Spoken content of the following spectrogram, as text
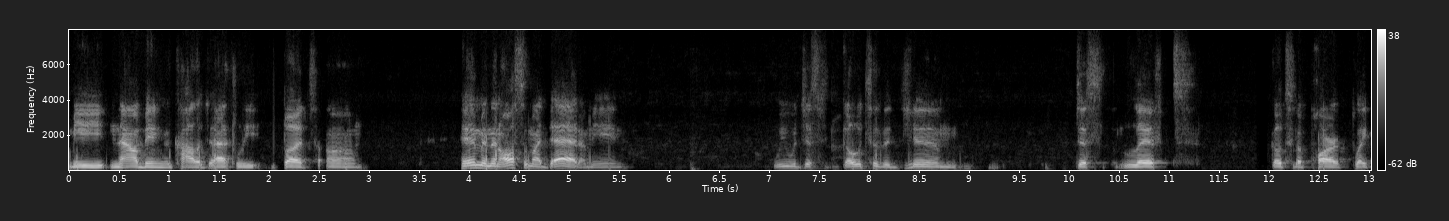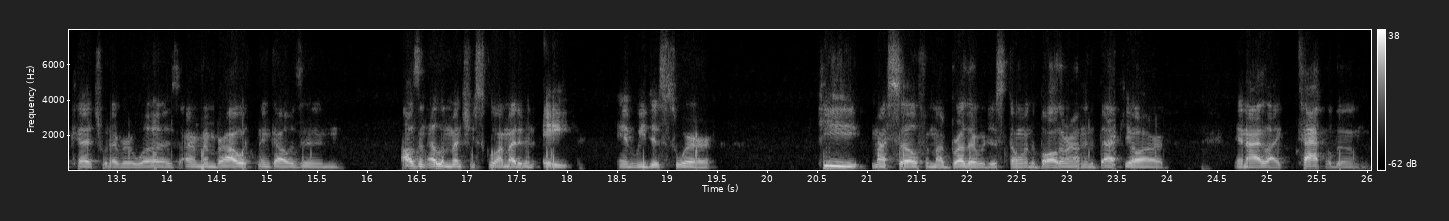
me now being a college athlete, but um, him and then also my dad. I mean, we would just go to the gym, just lift, go to the park, play catch, whatever it was. I remember I would think I was in, I was in elementary school. I might have been eight, and we just were. He, myself, and my brother were just throwing the ball around in the backyard and I like tackled him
